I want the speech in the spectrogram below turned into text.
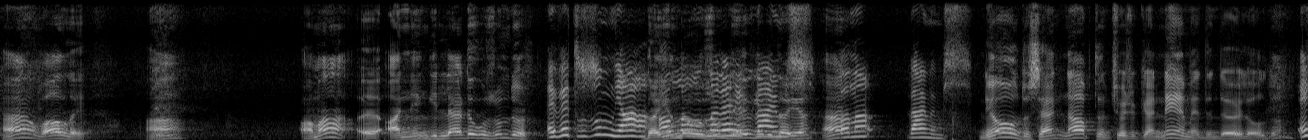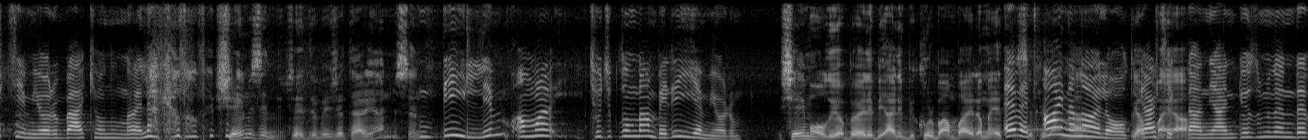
ha vallahi. Ha. Ama e, annengiller de uzundur. Evet uzun ya. Dayın Allah da uzun, onlara dev hep gibi vermiş. dayı, ha? Bana vermemiş. Ne oldu sen? Ne yaptın çocukken? Ne yemedin de öyle oldu? Et yemiyorum belki onunla alakalı olabilir. Şey misin? Şey, vejeteryan mısın? Değilim ama çocukluğumdan beri yiyemiyorum. Şey mi oluyor böyle bir hani bir kurban bayramı etkisi Evet falan? aynen Ha. öyle oldu Yapma ya. gerçekten. Yani gözümün önünde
